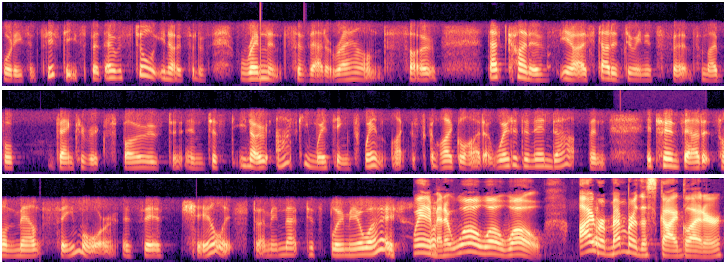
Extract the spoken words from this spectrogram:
40s and 50s, but they were still, you know, sort of remnants of that around. So that kind of, you know, I started doing this for, for my book Vancouver Exposed and just, you know, asking where things went, like the Sky Glider. Where did it end up? And it turns out it's on Mount Seymour as their chairlift. I mean, that just blew me away. Wait a minute. Whoa, whoa, whoa. I oh. remember the Sky Glider,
